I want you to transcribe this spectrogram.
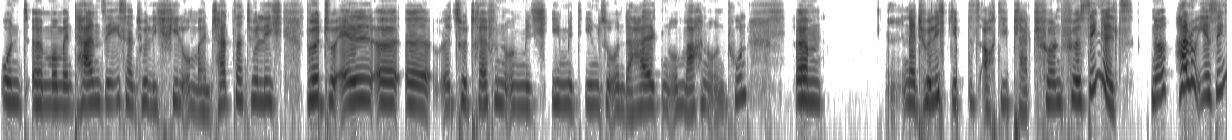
und äh, momentan sehe ich es natürlich viel, um meinen Schatz natürlich virtuell äh, äh, zu treffen und mich ihm, mit ihm zu unterhalten und machen und tun. Ähm, natürlich gibt es auch die Plattform für Singles. Ne? Hallo, ihr Single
